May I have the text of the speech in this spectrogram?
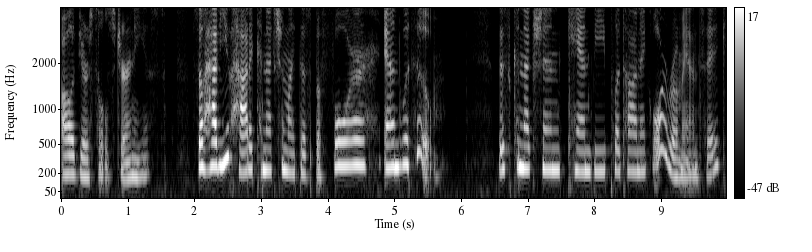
all of your soul's journeys. So, have you had a connection like this before, and with who? This connection can be platonic or romantic,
